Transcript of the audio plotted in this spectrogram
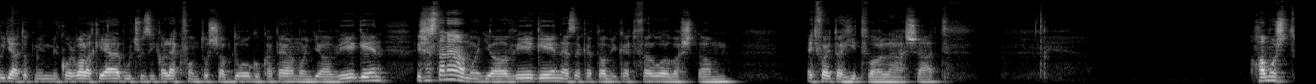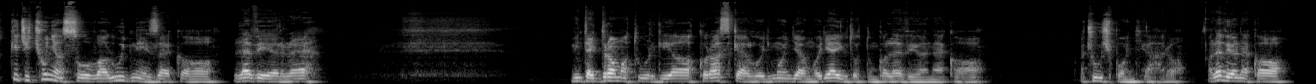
Tudjátok, mint mikor valaki elbúcsúzik, a legfontosabb dolgokat elmondja a végén, és aztán elmondja a végén ezeket, amiket felolvastam, egyfajta hitvallását. Ha most kicsit csúnya szóval úgy nézek a levélre, mint egy dramaturgia, akkor azt kell, hogy mondjam, hogy eljutottunk a levélnek a, a csúcspontjára. A levélnek a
